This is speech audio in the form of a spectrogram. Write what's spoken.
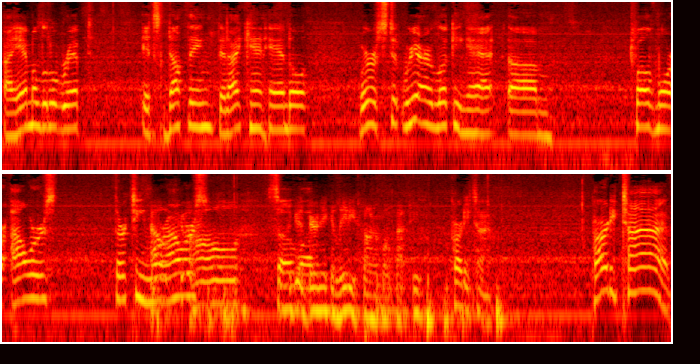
I am a little ripped. It's nothing that I can't handle. We're st- we are looking at um, 12 more hours, 13 more hours. So good uh, bare naked lady song about that too. party time. Party time.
